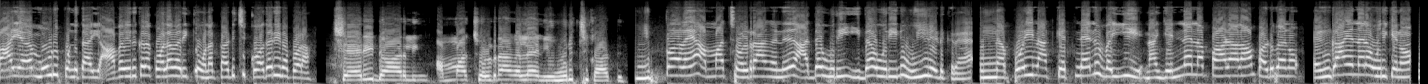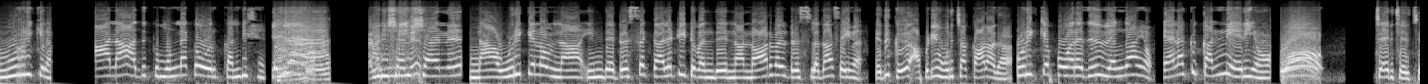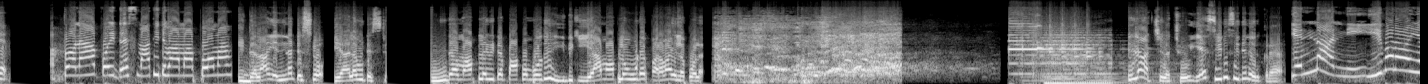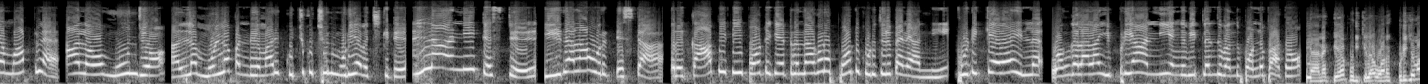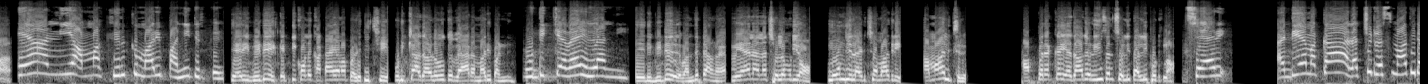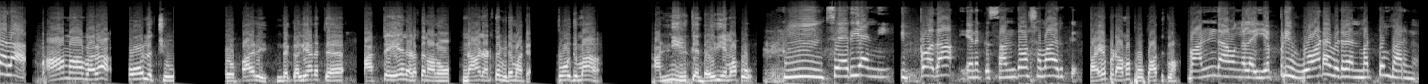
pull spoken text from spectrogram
பாய மூடு பொண்ணு தாய். அவ இருக்கிற கொலை உனக்கு அடிச்சு கொதறிட போறான். சரி டார்லிங். அம்மா சொல்றாங்கல்ல நீ உரிச்சு காட்டு. இப்பவே அம்மா சொல்றாங்கன்னு அத உரி இத உரின்னு உயிர் எடுக்கிறேன் உன்னை போய் நான் கெட்டினேன்னு வையி நான் என்னென்ன பாடாலாம் படுவேனோ வெங்காயம் தானே உரிக்கணும் உரிக்கிறேன் ஆனா அதுக்கு முன்னக்க ஒரு கண்டிஷன் நான் உரிக்கணும்னா இந்த Dress கலட்டிட்டு வந்து நான் நார்மல் Dressல தான் செய்வேன். எதுக்கு? அப்படியே உரிச்சா காணாதா? உரிக்க போறது வெங்காயம். எனக்கு கண் எரியும். ஓ சரி சரி சரி. நான் போய் Dress மாத்திட்டு வாமா போமா இதெல்லாம் என்ன டெஸ்டோ அளவு டெஸ்ட் இந்த மாப்பிள்ளை வீட்டை பார்க்கும்போது இதுக்கு ஏன் மாப்பிள்ளை கூட பரவாயில்ல போல. என்ன ஆச்சு லட்சு? ஏன் சிறு சிறுன்னு இருக்கிற? என்ன அண்ணி? இவரா என் மாப்பிள ஹலோ மூஞ்சோ நல்ல முள்ள பண்ற மாதிரி குச்சு குச்சுன்னு முடிய வச்சுக்கிட்டு. என்ன அண்ணி டெஸ்ட் இதெல்லாம் ஒரு டெஸ்டா ஒரு காபி டீ போட்டு கேட்டிருந்தா கூட போட்டு குடுத்திருப்பேனே அண்ணி இல்ல உங்களால இப்படியா அண்ணி எங்க வீட்ல இருந்து வந்து பொண்ணு பார்த்தோம். எனக்கே பிடிக்கல? உனக்கு பிடிக்குமா? ஏன் அண்ணி அம்மா கிறுக்கு மாதிரி பண்ணிட்டு இருக்கு. சரி விடு கெட்டி கொண்டு கட்டாயமா படுத்துச்சு. பிடிக்காத அளவுக்கு வேற மாதிரி பண்ணு. பிடிக்கவே இல்ல அண்ணி. சரி விடு வந்துட்டாங்க. வேணாம் சொல்ல முடியும். மூஞ்சில அடிச்ச மாதிரி சமாளிச்சிரு. அப்புறக்க ஏதாவது ரீசன் சொல்லி தள்ளி போட்டுக்கலாம். சரி. அடியே மக்கா லட்சு ட்ரெஸ் மாத்திட்டாளா ஆமா வரா. போ லட்சு. பாரு இந்த கல்யாணத்தை அத்தையே நடத்தினாலும் நான் நடத்த விட மாட்டேன். போதுமா? அண்ணி இருக்கேன் தைரியமா போ. ம் சரி அண்ணி. இப்போதான் எனக்கு சந்தோஷமா இருக்கு. பயப்படாம போ பாத்துக்கலாம். வந்தவங்களை எப்படி ஓட விடுறேன்னு மட்டும் பாருங்க.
